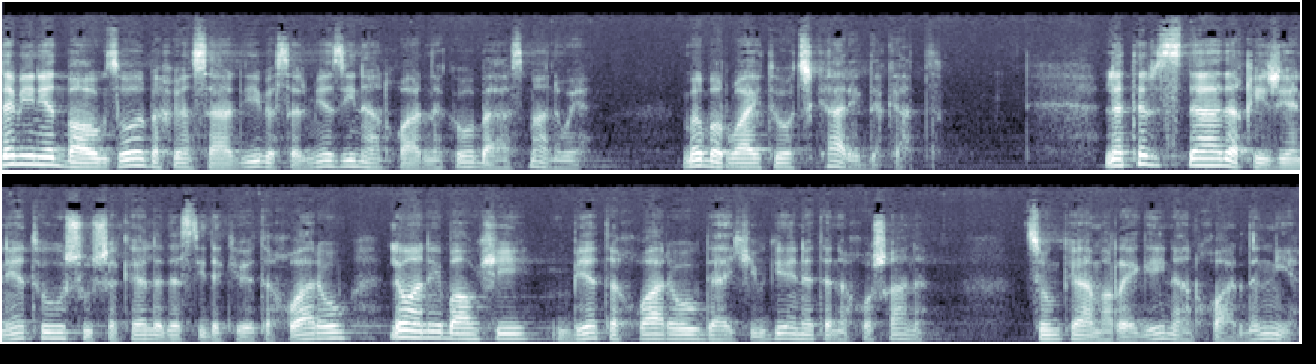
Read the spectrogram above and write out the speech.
دەبینێت باوک زۆر بە خوێن ساردی بە سەر مێزی نانخواردنەکەوە بە ئاسمانەوەیە. بە بڕوای تۆ چ کارێک دەکات؟ لە ترسدا دەقیژێنێت و شووشەکە لە دەستی دەکەوێتە خوارەوە و لەوانەیە باوکی بێتە خوارەوە و دایکی بگەیەنێتە نەخۆشخانە، چونکە ئەمە ڕێگەی نانخواردن نییە.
